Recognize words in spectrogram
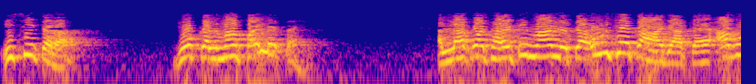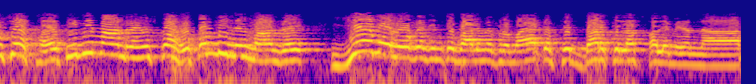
اسی طرح جو کلمہ پڑھ لیتا ہے، اللہ کو اتارٹی مان لیتا ہے، ان سے کہا جاتا ہے، اب اسے اتارٹی بھی مان رہے ہیں، اس کا حکم بھی نہیں مان رہے۔ یہ وہ لوگ ہیں جن کے بارے میں فرمایا کہ پھر در کلاس والے میرا نار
